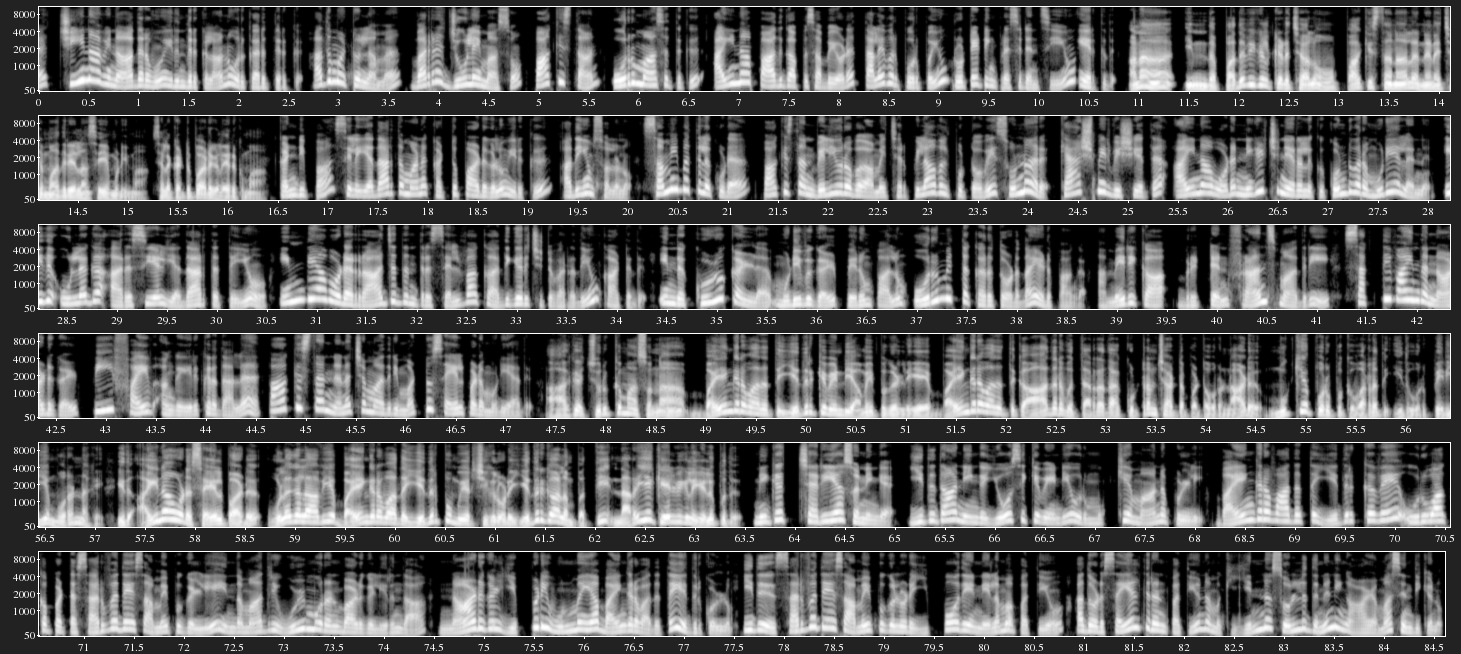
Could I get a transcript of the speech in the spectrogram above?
சீனாவின் ஆதரவும் இருந்திருக்கலாம்னு ஒரு கருத்து இருக்கு. அது மட்டும் இல்லாம வர்ற ஜூலை மாசம் பாகிஸ்தான் ஒரு மாசத்துக்கு ஐநா பாதுகாப்பு சபையோட தலைவர் பொறுப்பையும் ரொட்டேட்டிங் பிரசிடென்சியையும் ஏற்குது. ஆனா இந்த பதவிகள் கிடைச்சாலும் பாகிஸ்தானால நினைச்ச மாதிரி எல்லாம் செய்ய முடியுமா? சில கட்டுப்பாடுகள் இருக்குமா? கண்டிப்பா சில யதார்த்தமான கட்டுப்பாடுகளும் இருக்கு. அதையும் சொல்லணும். சமீபத்துல கூட பாகிஸ்தான் வெளியுறவு அமைச்சர் பிலாவல் புட்டோவே சொன்னாரு காஷ்மீர் விஷயத்த ஐநாவோட நிகழ்ச்சி நிரலுக்கு கொண்டு வர முடியலன்னு. இது உலக அரசியல் யதார்த்தத்தையும் வர்றதையும் இந்தியாவோட ராஜதந்திர செல்வாக்கு அதிகரிச்சுட்டு வர்றதையும் காட்டுது. இந்த குழுக்கள்ல முடிவுகள் பெரும்பாலும் ஒருமித்த கருத்தோட தான் எடுப்பாங்க. அமெரிக்கா பிரிட்டன் பிரான்ஸ் மாதிரி சக்தி வாய்ந்த நாடுகள் பி ஃபைவ் அங்க இருக்கிறதால பாகிஸ்தான் நினைச்ச மாதிரி மட்டும் செயல்பட முடியாது. ஆக சுருக்கமா சொன்னா பயங்கரவாதத்தை எதிர்க்க வேண்டிய அமைப்புகள்லயே பயங்கரவாதத்துக்கு ஆதரவு தர்றதா குற்றம் சாட்டப்பட்ட ஒரு நாடு முக்கிய பொறுப்புக்கு வர்றது இது ஒரு பெரிய முரண்நகை இது ஐநாவோட செயல்பாடு உலகளாவிய பயங்கரவாத எதிர்ப்பு முயற்சிகளோட எதிர்காலம் பத்தி நிறைய கேள்விகளை எழுப்புது. மிகச் சரியா சொன்னீங்க. இதுதான் நீங்க யோசிக்க வேண்டிய ஒரு முக்கியமான புள்ளி. பயங்கரவாதத்தை எதிர்க்கவே உருவாக்கப்பட்ட சர்வதேச அமைப்புகள்லயே இந்த மாதிரி உள்முரண்பாடுகள் இருந்தா நாடுகள் எப்படி உண்மையா பயங்கரவாதத்தை எதிர்கொள்ளும்? இது சர்வதேச அமைப்புகளோட இப்போதைய நிலைமை பத்தியும் அதோட செயல்திறன் பத்தியும் நமக்கு என்ன சொல்லுதுன்னு நீங்க ஆழமா சிந்திக்கணும்.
